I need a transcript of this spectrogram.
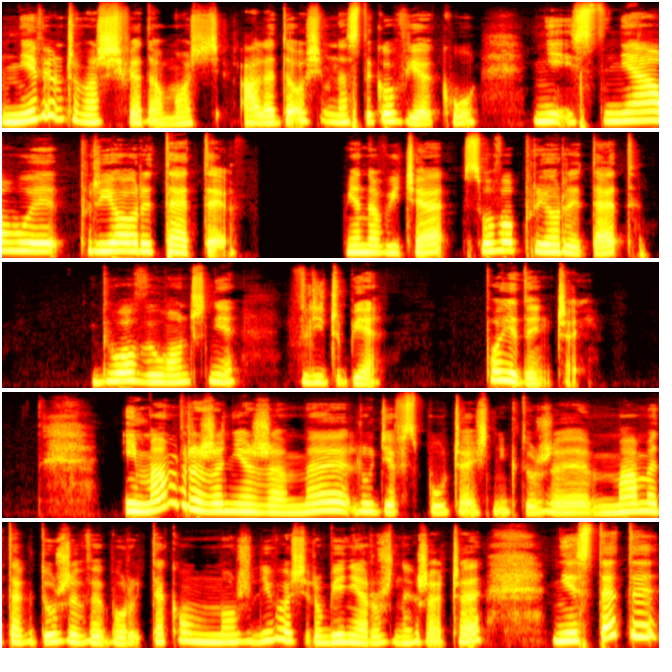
nie wiem, czy masz świadomość, ale do XVIII wieku nie istniały priorytety. Mianowicie słowo priorytet było wyłącznie w liczbie pojedynczej. I mam wrażenie, że my, ludzie współcześni, którzy mamy tak duży wybór i taką możliwość robienia różnych rzeczy, niestety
